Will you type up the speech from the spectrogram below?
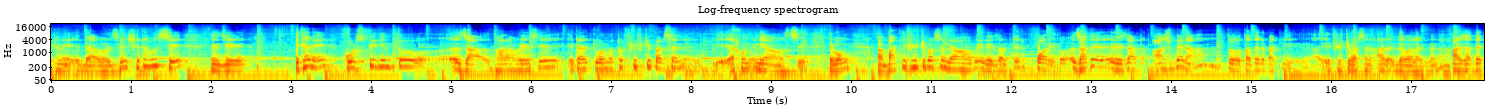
এখানে দেওয়া হয়েছে। সেটা হচ্ছে যে এখানে কোর্স ফি কিন্তু যা ধরা হয়েছে এটার কেবলমাত্র ফিফটি পার্সেন্ট এখন নেওয়া হচ্ছে এবং বাকি ফিফটি পার্সেন্ট নেওয়া হবে রেজাল্টের পরে। যাদের রেজাল্ট আসবে না, তো তাদের বাকি ফিফটি পার্সেন্ট আর দেওয়া লাগবে না। আর যাদের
